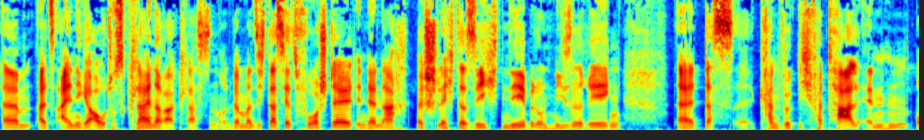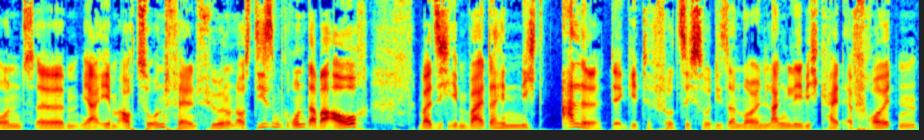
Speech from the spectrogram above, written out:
ähm, als einige Autos kleinerer Klassen. Und wenn man sich das jetzt vorstellt, in der Nacht bei schlechter Sicht, Nebel und Nieselregen, äh, das äh, kann wirklich fatal enden und ähm, ja eben auch zu Unfällen führen. Und aus diesem Grund aber auch, weil sich eben weiterhin nicht alle der GT40 so dieser neuen Langlebigkeit erfreuten,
